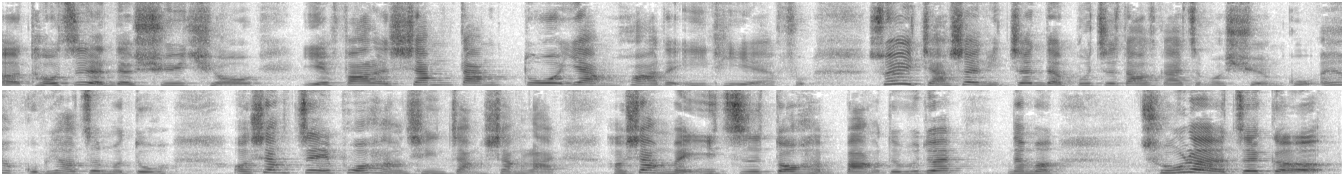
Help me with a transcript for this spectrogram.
呃，投资人的需求也发了相当多样化的 ETF，所以假设你真的不知道该怎么选股，哎呀，股票这么多，哦，像这一波行情涨上来，好像每一只都很棒，对不对？那么除了这个。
